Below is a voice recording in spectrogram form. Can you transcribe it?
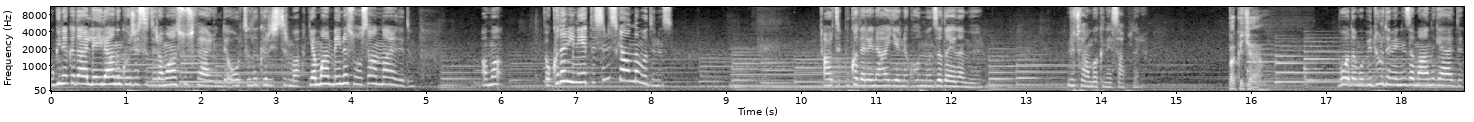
Bugüne kadar Leyla'nın kocasıdır. Aman sus Ferhunde ortalığı karıştırma. Yaman Bey nasıl olsa anlar dedim. Ama o kadar iyi niyetlisiniz ki anlamadınız. Artık bu kadar enayi yerine konmanıza dayanamıyorum. Lütfen bakın hesaplara. Bakacağım. Bu adama bir dur demenin zamanı geldi.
